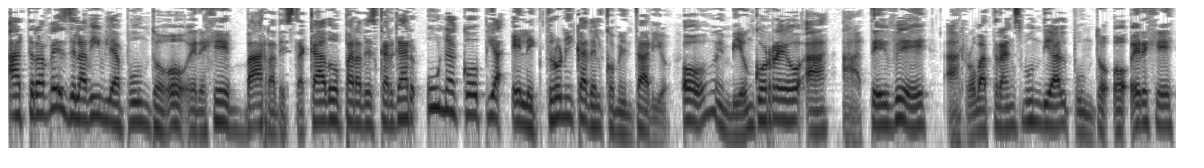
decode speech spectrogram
a través de la biblia.org barra destacado para descargar una copia electrónica del comentario o envíe un correo a atv@transmundial.org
